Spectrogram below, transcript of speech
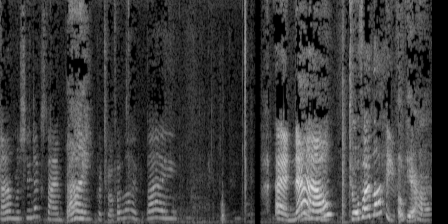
and we'll see you next time Bye. for 205 Live. Bye. And now 205 Live. Oh yeah.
